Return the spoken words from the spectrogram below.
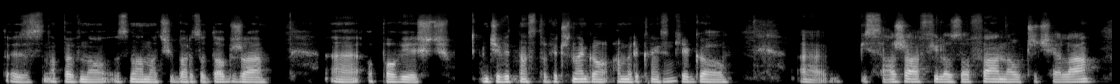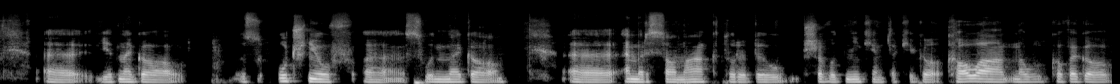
To jest na pewno znana Ci bardzo dobrze e, opowieść XIX-wiecznego amerykańskiego e, pisarza, filozofa, nauczyciela, e, jednego z uczniów e, słynnego Emersona, który był przewodnikiem takiego koła naukowego.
